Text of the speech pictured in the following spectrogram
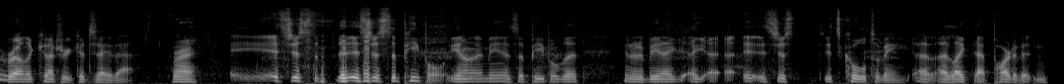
around the country could say that? Right. It's just the it's just the people, you know what I mean? It's the people that you know to be. I- it's just it's cool to me. I, I like that part of it. And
